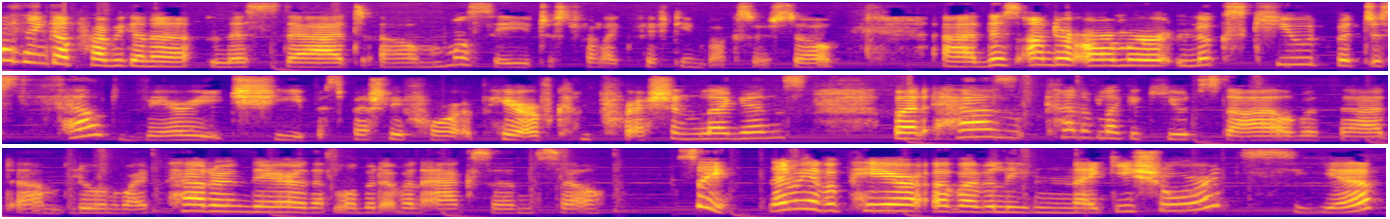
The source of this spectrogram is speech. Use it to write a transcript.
I think I'm probably gonna list that, um, we'll see, just for like 15 bucks or so. Uh, this Under Armour looks cute, but just felt very cheap, especially for a pair of compression leggings, but has kind of like a cute style with that um, blue and white pattern there, that little bit of an accent, so see. Then we have a pair of, I believe, Nike shorts. Yep,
